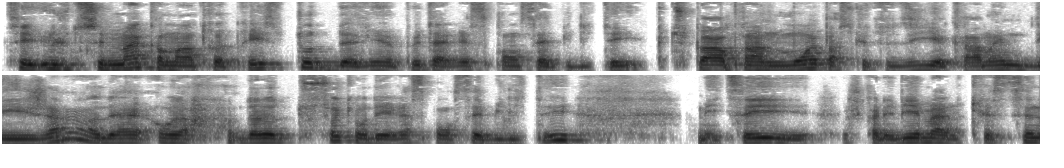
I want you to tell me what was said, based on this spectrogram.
sais, ultimement, comme entreprise, tout devient un peu ta responsabilité. Puis tu peux en prendre moins parce que tu dis, il y a quand même des gens de tout ça qui ont des responsabilités mais tu sais, je connais bien Marie-Christine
